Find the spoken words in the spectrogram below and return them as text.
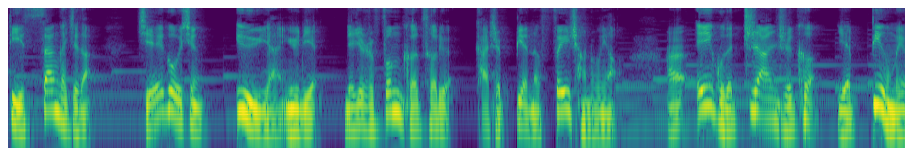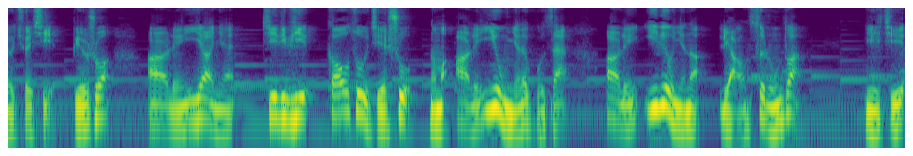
第三个阶段，结构性愈演愈烈，也就是风格策略开始变得非常重要。而 A 股的至暗时刻也并没有缺席，比如说，二零一二年 GDP 高速结束，那么二零一五年的股灾，二零一六年的两次熔断，以及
